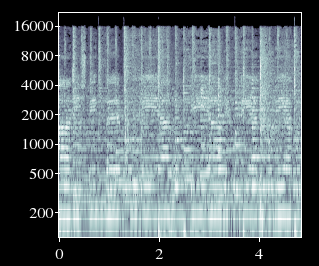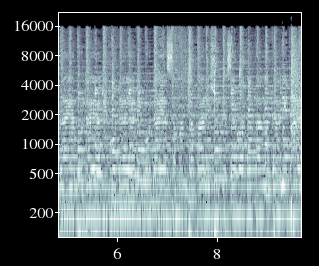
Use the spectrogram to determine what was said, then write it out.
आदिष्ठिते बुद्धिय बुद्धिय विबुधिय विबुधिय बुधय बुधय विबुधय विबुधय समन्त परिशुद्धे सर्वा तथा गता हृदय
